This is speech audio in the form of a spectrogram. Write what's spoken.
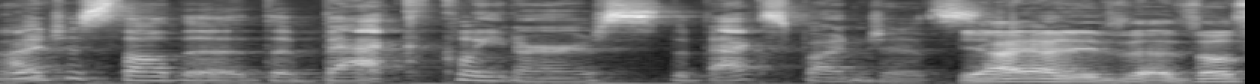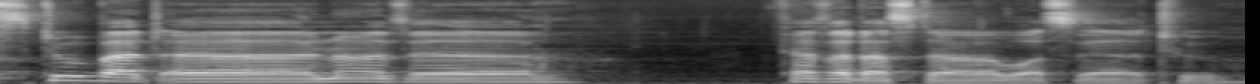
I just saw the the back cleaners, the back sponges. Yeah, yeah, those two, but uh, no, the feather duster was there too.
